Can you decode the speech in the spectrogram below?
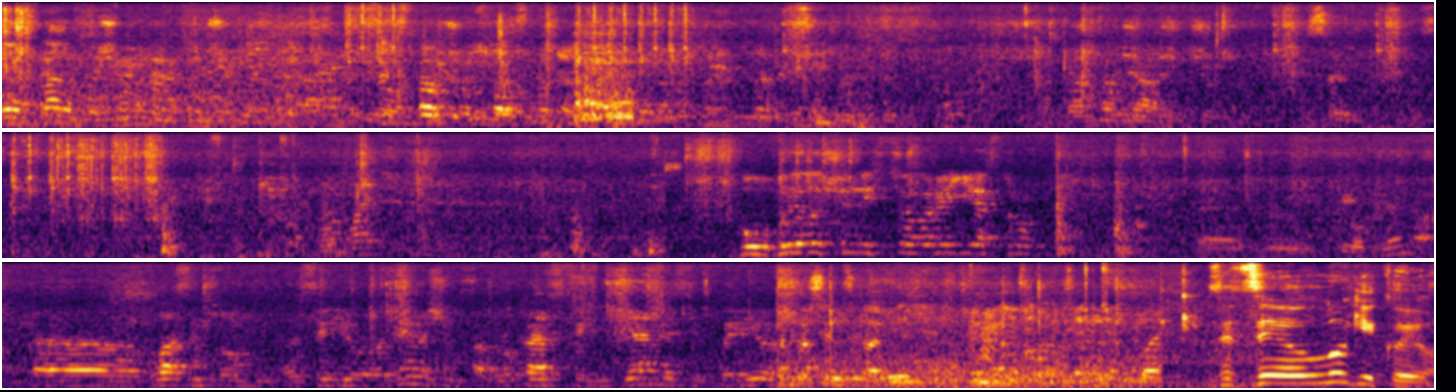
Я знаю, почему. Був вилучений з цього реєстру. Власником Сергієм Володимировичем адвокатської діяльності в період За цією логікою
